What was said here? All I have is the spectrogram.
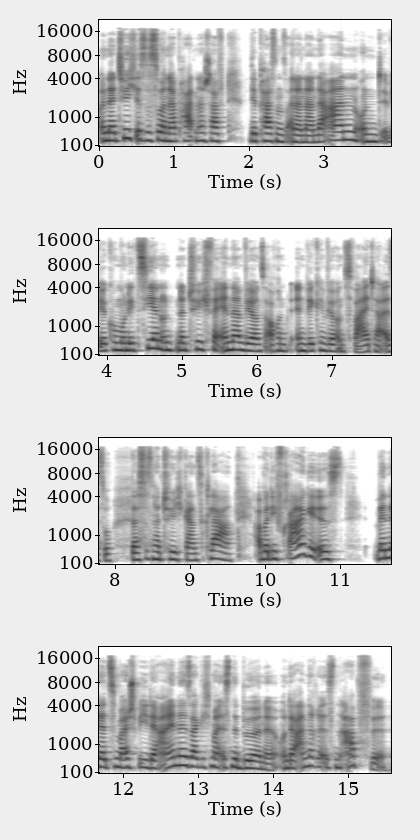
Und natürlich ist es so in der Partnerschaft, wir passen uns aneinander an und wir kommunizieren und natürlich verändern wir uns auch und entwickeln wir uns weiter. Also das ist natürlich ganz klar. Aber die Frage ist, wenn der zum Beispiel der eine, sag ich mal, ist eine Birne und der andere ist ein Apfel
